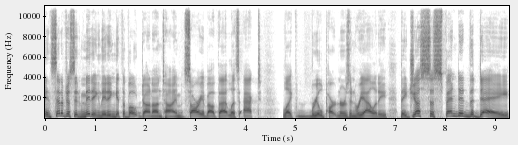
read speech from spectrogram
Instead of just admitting they didn't get the vote done on time, sorry about that, let's act like real partners in reality. They just suspended the day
